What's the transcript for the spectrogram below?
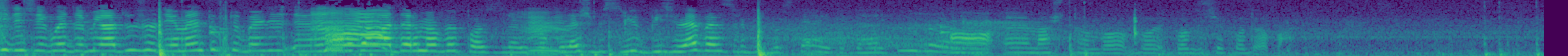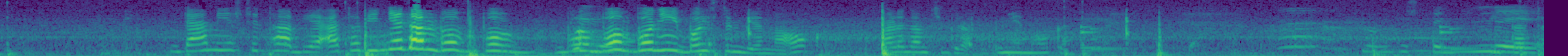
kiedyś jak będę miała dużo diamentów, to będę y, dawała darmowe pozdro i w ogóle, żeby sobie wbić level, zrobić boostera i tak dalej. O, y, masz to, bo, bo, bo mi się podoba. Dam jeszcze tobie, a tobie nie dam, bo, bo, bo, bo, bo, nie, bo jestem biedna, ok. Ale dam ci gra. Nie mogę. I PT.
